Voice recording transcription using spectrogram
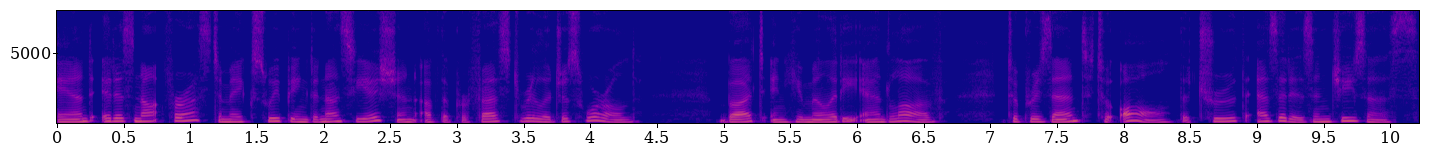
and it is not for us to make sweeping denunciation of the professed religious world, but in humility and love to present to all the truth as it is in Jesus.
